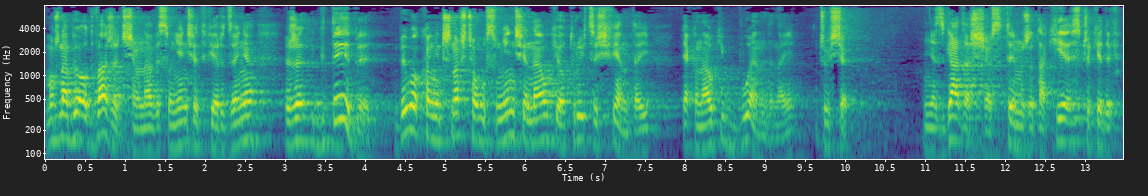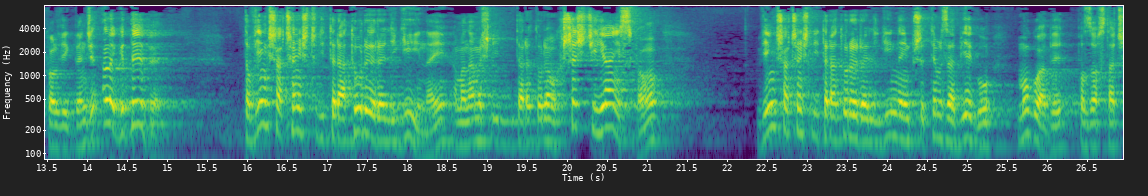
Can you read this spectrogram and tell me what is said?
Można by odważyć się na wysunięcie twierdzenia, że gdyby było koniecznością usunięcie nauki o Trójcy Świętej jako nauki błędnej, Oczywiście nie zgadzasz się z tym, że tak jest, czy kiedykolwiek będzie, ale gdyby, to większa część literatury religijnej, a ma na myśli literaturę chrześcijańską, większa część literatury religijnej przy tym zabiegu mogłaby pozostać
